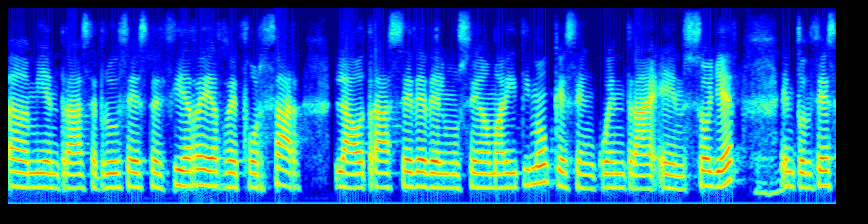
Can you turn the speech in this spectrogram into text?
eh, mientras se produce este cierre es reforzar la otra sede del Museo Marítimo que se encuentra en Sawyer. Entonces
